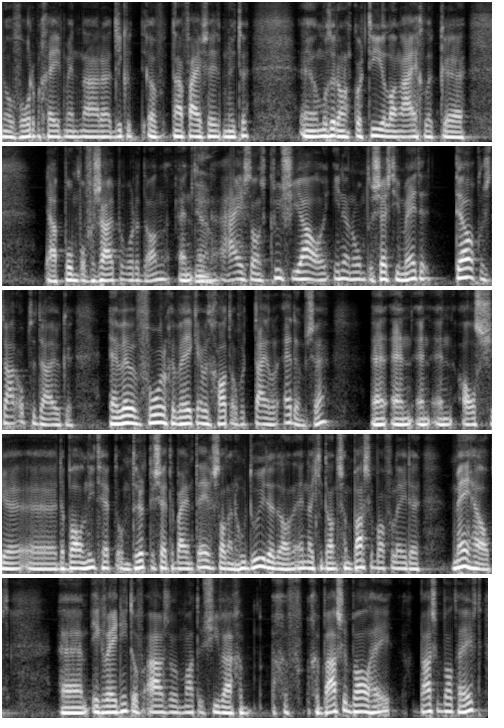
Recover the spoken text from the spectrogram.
1-0 voor op een gegeven moment na, eh, drie, kwart- of, na 75 minuten. En we moeten dan een kwartier lang eigenlijk eh, ja, pompen of verzuipen worden dan. En, Ja. en hij is dan cruciaal in en rond de 16 meter telkens daar op te duiken. En we hebben vorige week hebben we het gehad over Tyler Adams. Hè? En, en, en, en als je eh, de bal niet hebt om druk te zetten bij een tegenstander, en hoe doe je dat dan? En dat je dan zijn basketbalverleden meehelpt. Ehm, ik weet niet of Azo Matusiwa ge, ge, he, gebasketbald heeft,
